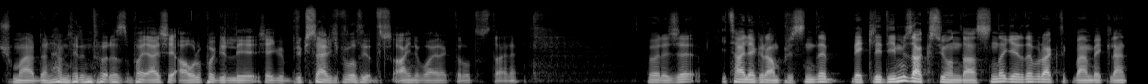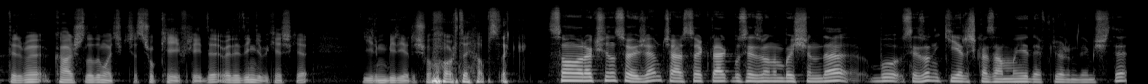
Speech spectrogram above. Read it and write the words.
Schumacher dönemlerinde orası bayağı şey Avrupa Birliği şey gibi Brüksel gibi oluyordur. Aynı bayraklar 30 tane. Böylece İtalya Grand Prix'sinde beklediğimiz aksiyonda aslında geride bıraktık. Ben beklentilerimi karşıladım açıkçası. Çok keyifliydi ve dediğin gibi keşke 21 yarışı orada yapsak. Son olarak şunu söyleyeceğim. Charles Leclerc bu sezonun başında bu sezon iki yarış kazanmayı hedefliyorum demişti.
